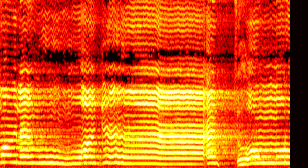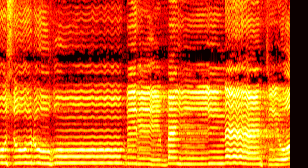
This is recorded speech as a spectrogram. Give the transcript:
ظلموا وجاءتهم رسلهم بالبينات و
